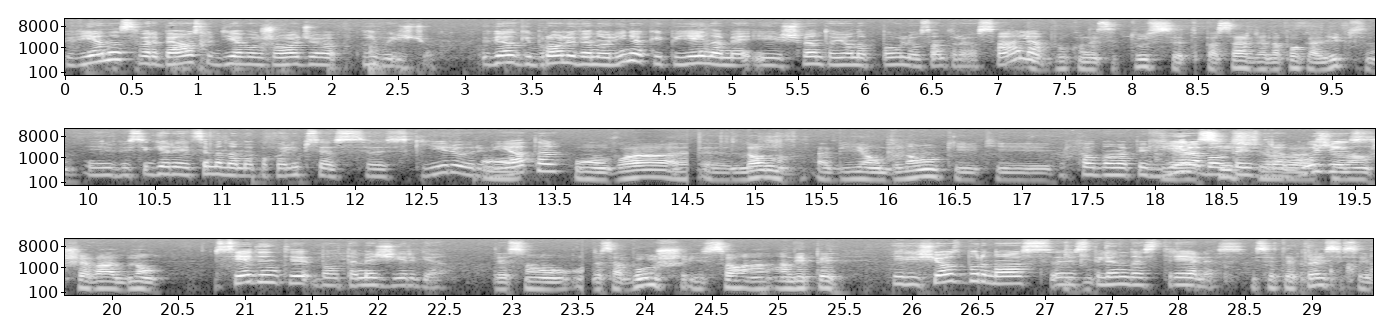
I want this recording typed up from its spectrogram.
Vienas svarbiausių Dievo žodžio įvaizdžių. Vėlgi, brolių vienuolinė, kaip įeiname į Švento Jono Pauliaus antrojo salę, ir visi gerai atsimename apokalipsės skyrių ir vietą, où on voit euh, l'homme habillé en blanc qui, qui, kur kalbam apie vyrą baltais sur, euh, drabužiais, un cheval blanc. sėdinti baltame žirge. De, son, de sa bouche, il sort un, un épée. Ir iš jos burnos e, sklinda strėlės. Et cette épée, c'est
